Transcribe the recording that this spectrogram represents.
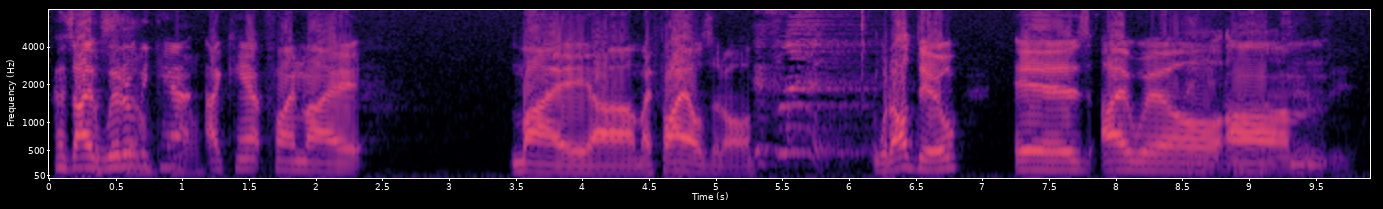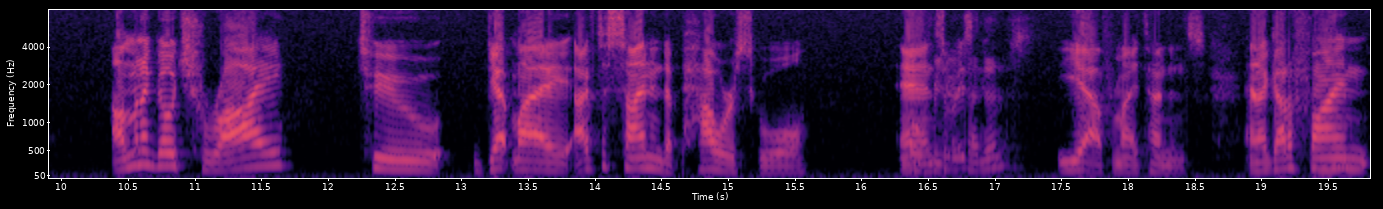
because I literally still, can't. no. I can't find my my uh, my files at all. What I'll do is I will. Um, I'm gonna go try to get my. I have to sign into Power School, Oh, and for so your attendance? yeah, for my attendance, and I gotta find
